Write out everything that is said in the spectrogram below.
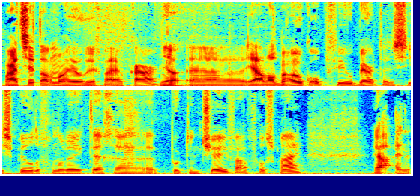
Maar het zit allemaal heel dicht bij elkaar. Ja. Ja, wat me ook opviel, Bertens die speelde van de week tegen Putincheva volgens mij. Ja, en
